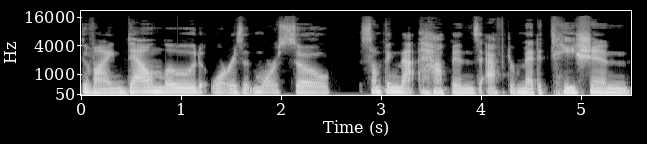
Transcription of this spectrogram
divine download? Or is it more so something that happens after meditation?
